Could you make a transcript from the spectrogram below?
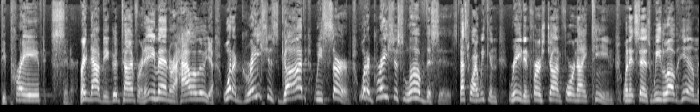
depraved sinner. Right now would be a good time for an amen or a hallelujah. What a gracious God we serve. What a gracious love this is. That's why we can read in 1 John 4:19 when it says we love him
